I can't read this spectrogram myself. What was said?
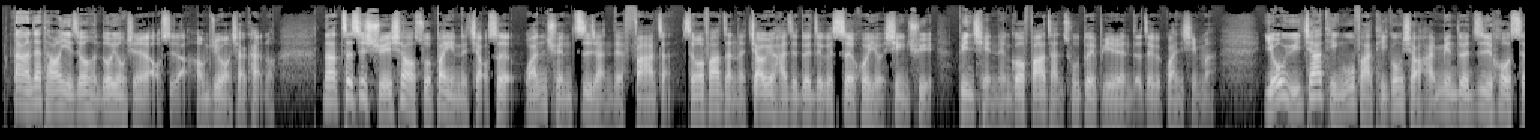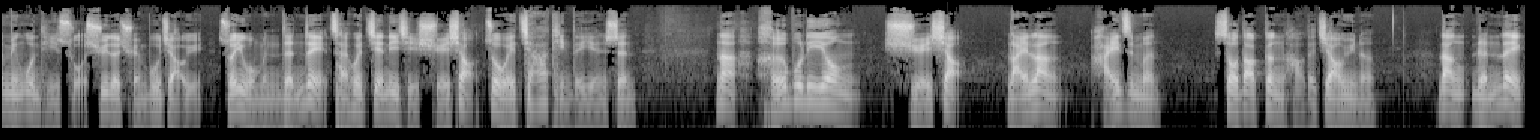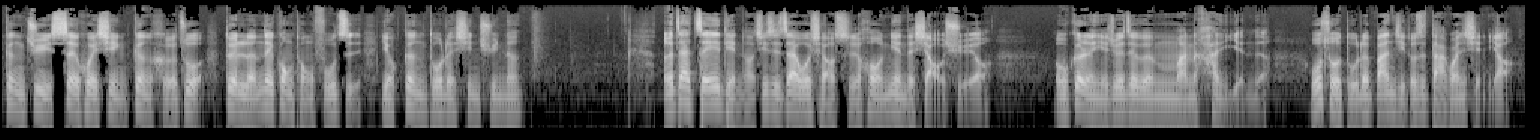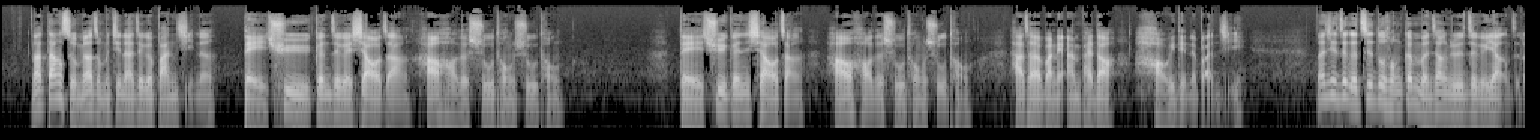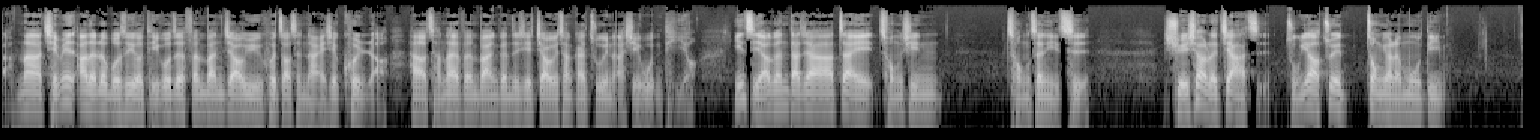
当然，在台湾也是有很多用心的老师啦。好，我们继续往下看哦。那这是学校所扮演的角色，完全自然的发展。什么发展呢？教育孩子对这个社会有兴趣，并且能够发展出对别人的这个关心嘛。由于家庭无法提供小孩面对日后生命问题所需的全部教育，所以我们人类才会建立起学校作为家庭的延伸。那何不利用学校来让孩子们受到更好的教育呢？让人类更具社会性、更合作，对人类共同福祉有更多的兴趣呢？而在这一点呢，其实在我小时候念的小学哦，我个人也觉得这个蛮汗颜的。我所读的班级都是达官显要，那当时我们要怎么进来这个班级呢？得去跟这个校长好好的疏通疏通，得去跟校长好好的疏通疏通，他才会把你安排到好一点的班级。那其实这个制度从根本上就是这个样子啦。那前面阿德勒博士有提过，这分班教育会造成哪一些困扰，还有常态分班跟这些教育上该注意哪些问题哦。因此要跟大家再重新重申一次，学校的价值主要最重要的目的，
